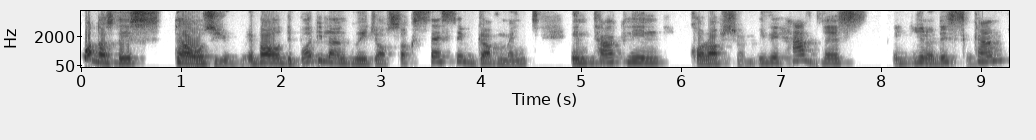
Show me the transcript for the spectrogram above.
what does this tells you about the body language of successive government in tackling corruption? If you have this, you know, this scam,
